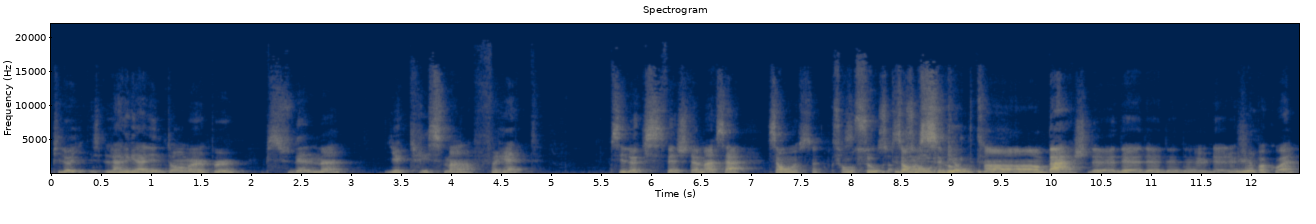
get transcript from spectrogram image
Puis là, l'adrénaline tombe un peu. Puis soudainement, il y a crissement fret. Puis c'est là qu'il se fait justement sa, son, son, Son saut. son, son en, en bâche de, de, de, de, je sais pas quoi.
